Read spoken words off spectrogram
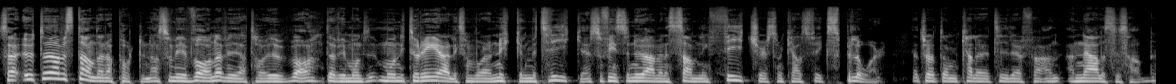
Så här, utöver standardrapporterna som vi är vana vid att ha i UA, där vi monitorerar liksom våra nyckelmetriker, så finns det nu även en samling features som kallas för Explore. Jag tror att de kallade det tidigare för an Analysis Hub.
